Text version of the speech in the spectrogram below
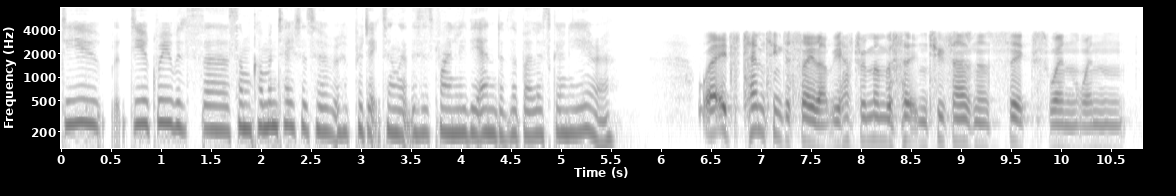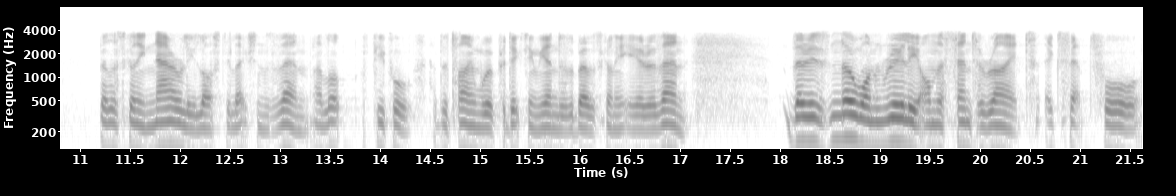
Do you do you agree with uh, some commentators who are predicting that this is finally the end of the Berlusconi era? Well, it's tempting to say that. We have to remember that in 2006, when when Berlusconi narrowly lost elections, then a lot people at the time were predicting the end of the Berlusconi era then. There is no one really on the centre right except for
